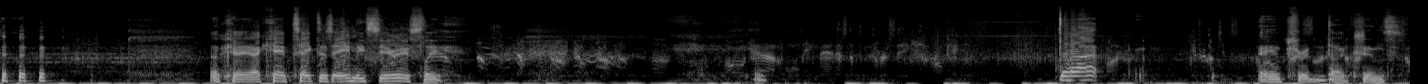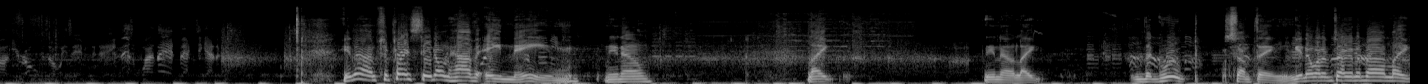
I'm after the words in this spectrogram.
Okay, I can't take this Amy seriously. Ah. Introductions. You know, I'm surprised they don't have a name, you know? Like, you know, like the group something. You know what I'm talking about? Like,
